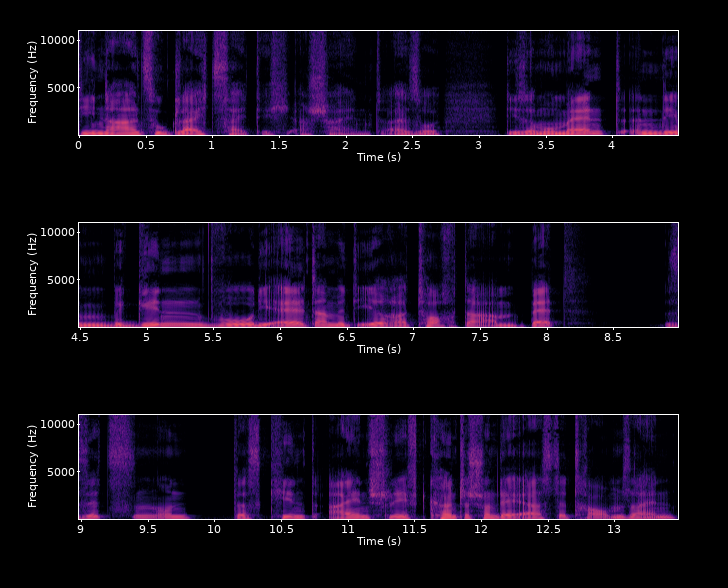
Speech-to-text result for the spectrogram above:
die nahezu gleichzeitig erscheint. Also dieser Moment in dem Beginn, wo die Eltern mit ihrer Tochter am Bett sitzen und das Kind einschläft, könnte schon der erste Traum sein.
